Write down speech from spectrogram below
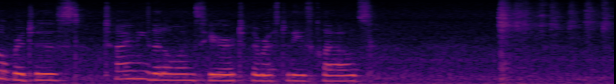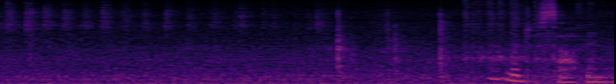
little ridges, tiny little ones here to the rest of these clouds. And then just soften.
